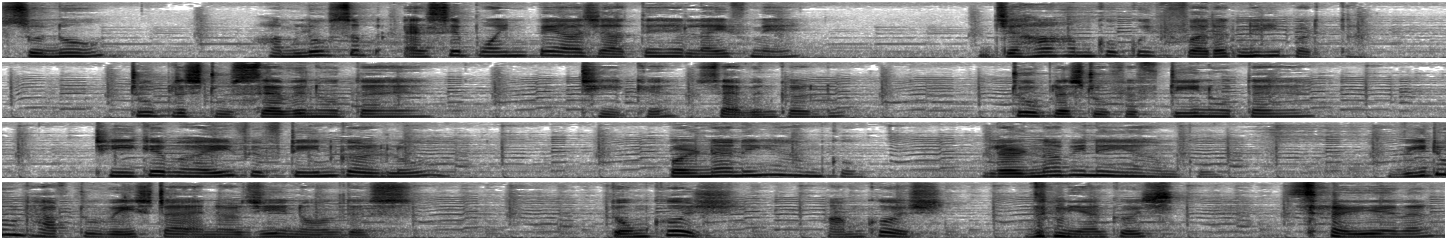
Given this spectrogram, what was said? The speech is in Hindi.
सुनो, हम लोग सब ऐसे पॉइंट पे आ जाते हैं लाइफ में, जहाँ हमको कोई फ़र्क नहीं पड़ता। टू प्लस टू सेवन होता है, ठीक है सेवन कर लो। टू प्लस टू फिफ्टीन होता है, ठीक है भाई फिफ्टीन कर लो। पढ़ना नहीं है हमको, लड़ना भी नहीं है हमको। We don't have to waste our energy in all this तुम खुश, हम खुश, दुनिया खुश। सही है ना?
